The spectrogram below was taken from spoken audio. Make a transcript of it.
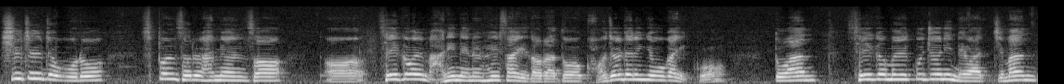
실질적으로 스폰서를 하면서 어, 세금을 많이 내는 회사이더라도 거절되는 경우가 있고 또한 세금을 꾸준히 내왔지만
